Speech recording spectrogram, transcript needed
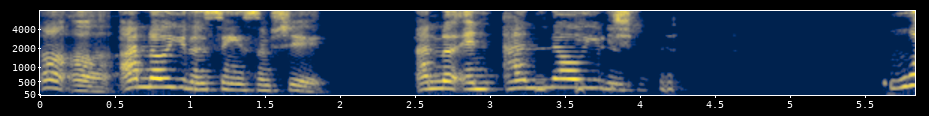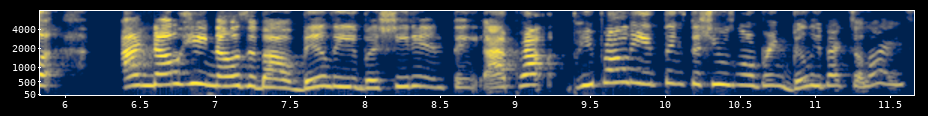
Uh-uh. I know you done seen some shit. I know, and I know you done. What? I know he knows about Billy, but she didn't think. I pro he probably didn't think that she was gonna bring Billy back to life.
